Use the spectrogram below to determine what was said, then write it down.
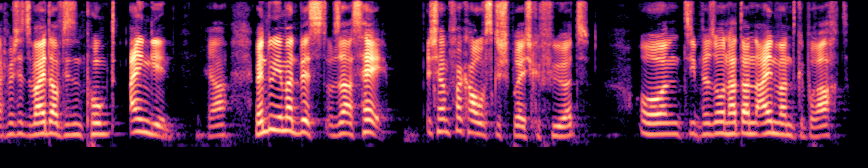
ich möchte jetzt weiter auf diesen Punkt eingehen. Ja? Wenn du jemand bist und sagst, hey, ich habe ein Verkaufsgespräch geführt und die Person hat dann einen Einwand gebracht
